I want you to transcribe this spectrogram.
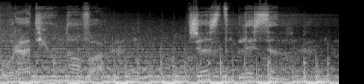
po Radio Nova. Just listen.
